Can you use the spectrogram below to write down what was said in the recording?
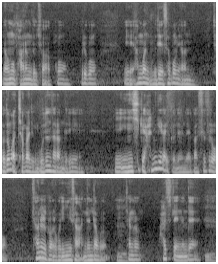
너무 반응도 좋았고 그리고 예, 한번 무대에 서 보면 저도 마찬가지고 모든 사람들이 이 인식에 한계가 있거든요. 내가 스스로 선을 걸고 이 이상 안 된다고 음. 생각할 수도 있는데 음.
